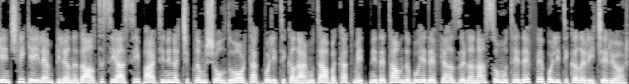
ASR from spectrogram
Gençlik Eylem Planı da 6 siyasi partinin açıklamış olduğu ortak politikalar mutabakat metni de tam da bu hedefle hazırlanan somut hedef ve politikaları içeriyor.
